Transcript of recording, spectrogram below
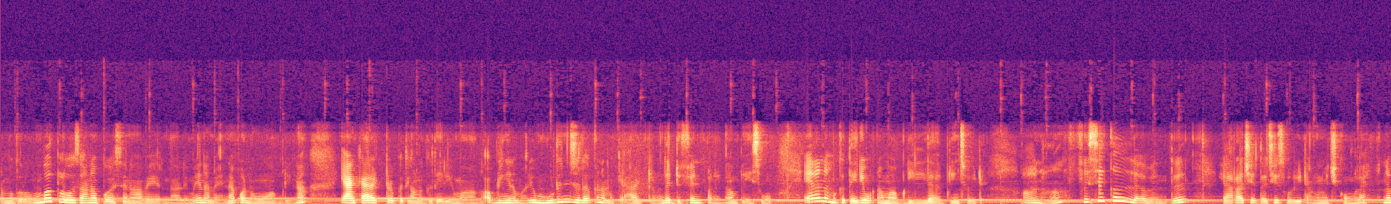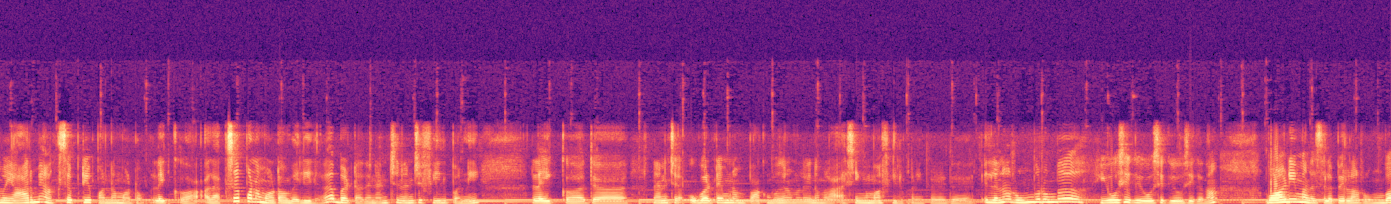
நமக்கு ரொம்ப க்ளோஸான பர்சனாகவே இருந்தாலுமே நம்ம என்ன பண்ணுவோம் அப்படின்னா என் கேரக்டரை பற்றி அவனுக்கு தெரியுமா? அப்படிங்கிற மாதிரி முடிஞ்ச அளவுக்கு நம்ம கேரக்டர் வந்து டிஃபெண்ட் பண்ணி தான் பேசுவோம். ஏன்னா நமக்கு தெரியும் நம்ம அப்படி இல்லை அப்படின்னு சொல்லிட்டு. ஆனால் ஃபிசிக்கலில் வந்து யாராச்சும் ஏதாச்சும் சொல்லிட்டாங்கன்னு வச்சுக்கோங்களேன் நம்ம யாருமே அக்செப்டே பண்ண மாட்டோம். லைக் அதை அக்செப்ட் பண்ண மாட்டோம் வெளியில் பட் அதை நினச்சி நினச்சி ஃபீல் பண்ணி லைக் அதை நினச்ச ஒவ்வொரு டைம் நம்ம பார்க்கும்போது நம்மளே நம்மளை அசிங்கமாக ஃபீல் பண்ணிக்கிறது. இல்லைனா ரொம்ப ரொம்ப யோசிக்க யோசிக்க யோசிக்க தான் பாடி மேலே சில பேர்லாம் ரொம்ப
